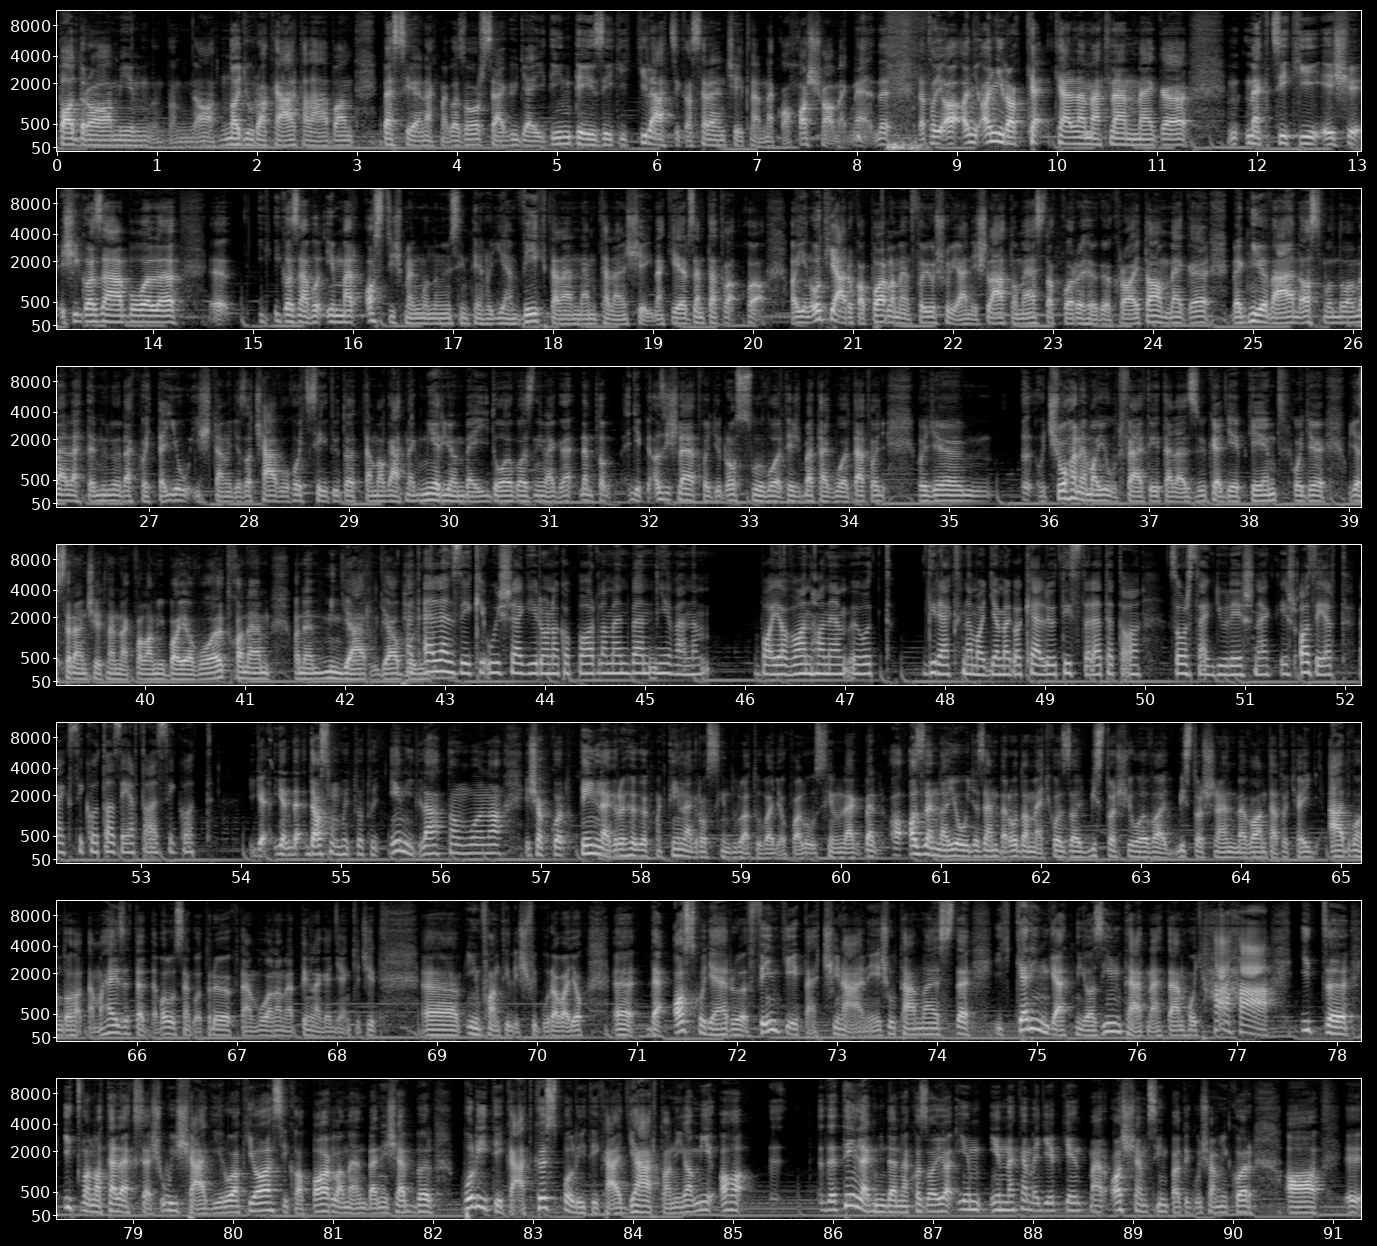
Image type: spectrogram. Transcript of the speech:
padra, amin, amin a nagyurak általában beszél beszélnek, meg az ország ügyeit intézik, így kilátszik a szerencsétlennek a hasa, meg ne, de, tehát, hogy annyira ke- kellemetlen, meg, meg ciki, és, és igazából igazából én már azt is megmondom őszintén, hogy ilyen végtelen nemtelenségnek érzem. Tehát ha, ha, én ott járok a parlament folyosóján és látom ezt, akkor röhögök rajta, meg, meg nyilván azt mondom a mellettem ülőnek, hogy te jó Isten, hogy ez a csávó hogy szétütötte magát, meg miért jön be így dolgozni, meg nem tudom, egyébként az is lehet, hogy rosszul volt és beteg volt, tehát hogy, hogy hogy soha nem a jót feltételezzük egyébként, hogy, hogy a szerencsétlennek valami baja volt, hanem, hanem mindjárt ugye abból... Hát ellenzéki újságírónak a parlamentben nyilván nem baja van, hanem ő ott direkt nem adja meg a kellő tiszteletet az országgyűlésnek, és azért fekszik ott, azért alszik ott. Igen, igen de, de azt mondom, hogy, hogy én így láttam volna, és akkor tényleg röhögök, meg tényleg rossz indulatú vagyok valószínűleg. Mert az lenne jó, hogy az ember oda megy hozzá, hogy biztos jól vagy, biztos rendben van, tehát hogyha így átgondolhatnám a helyzetet, de valószínűleg ott röhögtem volna, mert tényleg egy ilyen kicsit uh, infantilis figura vagyok. Uh, de az, hogy erről fényképet csinálni, és utána ezt uh, így keringetni az interneten, hogy ha-ha, itt, uh, itt van a telexes újságíró, aki alszik a parlamentben, és ebből politikát, közpolitikát gyártani, ami a de tényleg mindennek az alja. Én, én nekem egyébként már az sem szimpatikus, amikor a,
